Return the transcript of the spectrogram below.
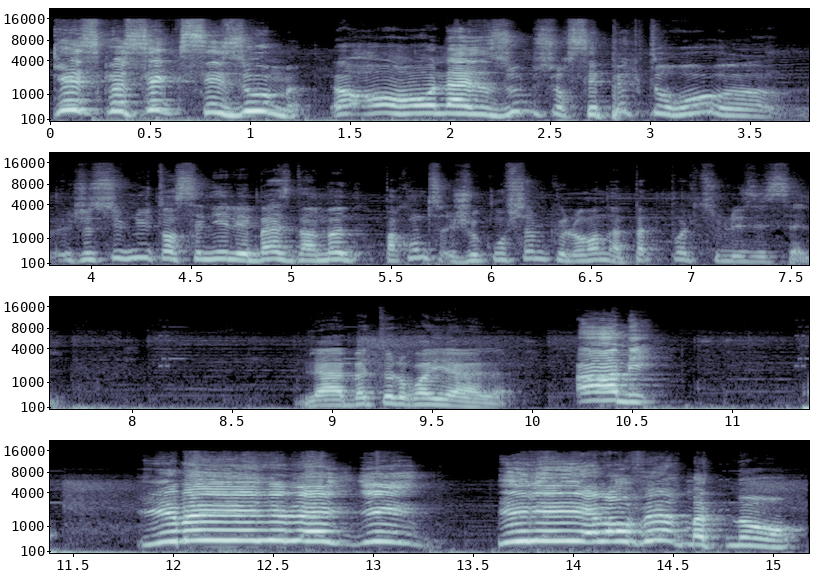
Qu'est-ce que c'est que ces zooms? On, a zoom sur ses pectoraux. euh, Je suis venu t'enseigner les bases d'un mode... Par contre, je confirme que Laurent n'a pas de poils sous les aisselles. La Battle Royale. Ah, mais... Il est, il à l'envers maintenant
